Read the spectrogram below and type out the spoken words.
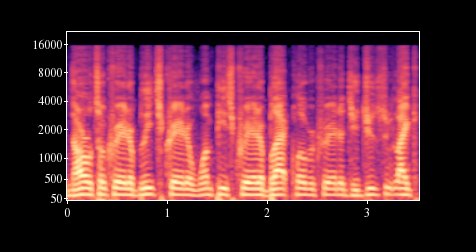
Naruto creator, Bleach creator, One Piece creator, Black Clover creator, Jujutsu. Like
